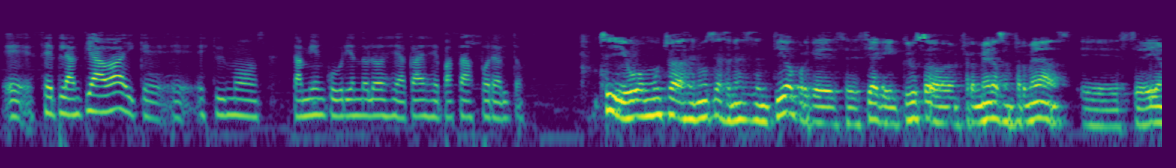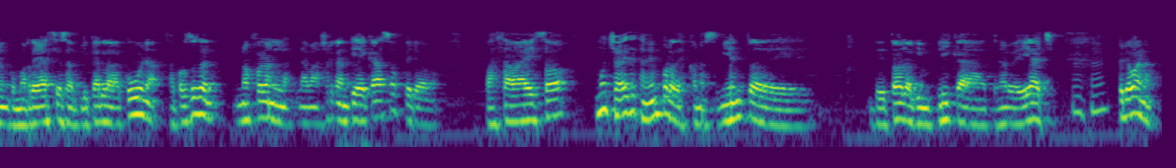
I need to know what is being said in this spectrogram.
se planteaba y que estuvimos también cubriéndolo desde acá, desde pasadas por alto. Sí, hubo muchas denuncias en ese sentido porque se decía que incluso enfermeros enfermeras eh, se veían como reacios a aplicar la vacuna. O sea, por supuesto no fueron la, mayor cantidad de casos, pero pasaba eso muchas veces también por desconocimiento de, todo lo que implica tener VIH. Pero bueno,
